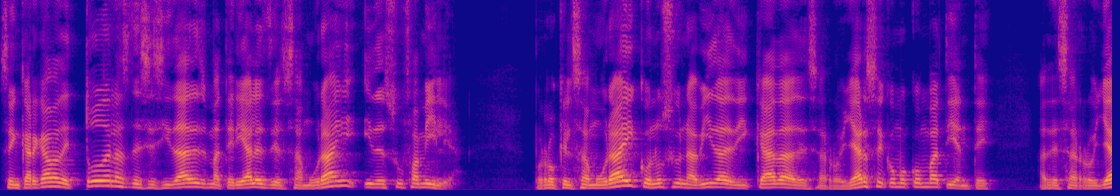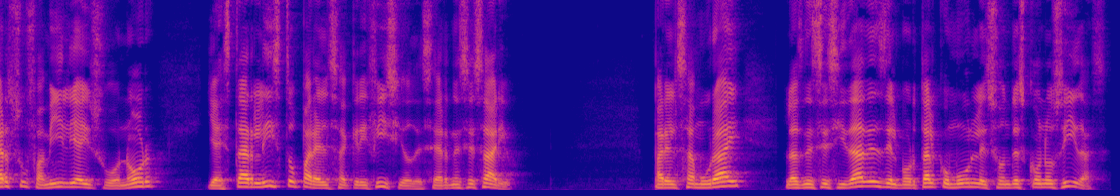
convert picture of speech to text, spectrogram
se encargaba de todas las necesidades materiales del samurái y de su familia, por lo que el samurái conoce una vida dedicada a desarrollarse como combatiente, a desarrollar su familia y su honor y a estar listo para el sacrificio de ser necesario. Para el samurái, las necesidades del mortal común le son desconocidas,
